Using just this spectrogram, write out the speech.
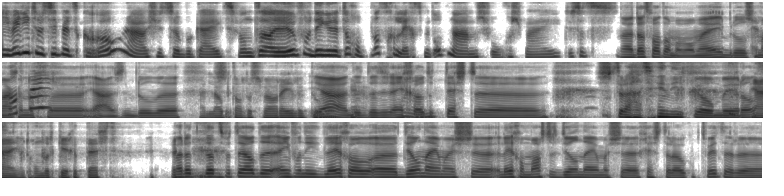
Je weet niet hoe het zit met corona als je het zo bekijkt. Want eh, heel veel dingen zijn toch al platgelegd met opnames volgens mij. Dus dat is... Nou, dat valt allemaal wel mee. Ik bedoel, ze maken nog... eh, ja, ze- ik bedoel... eh, Hij loopt alles wel redelijk door. ja, dat- dat is één grote teststraat in die filmwereld. Ja, je wordt honderd keer getest. Maar dat, dat vertelde een van die Lego eh, deelnemers, eh, Lego Masters deelnemers eh, gisteren ook op Twitter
